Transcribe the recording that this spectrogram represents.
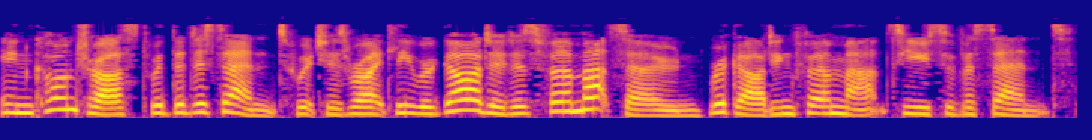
In contrast with the descent which is rightly regarded as Fermat's own, regarding Fermat's use of ascent,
